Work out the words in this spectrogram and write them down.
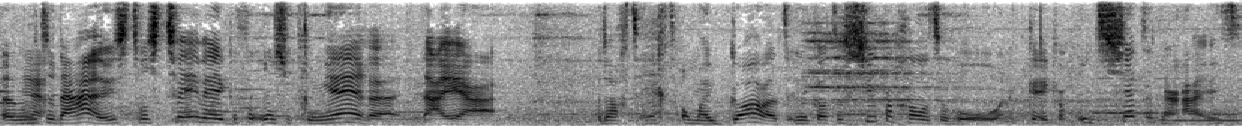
eh, we Ja. moeten naar huis. Het was twee weken voor onze première. Nou ja, we dachten echt, oh my god. En ik had een super grote rol en ik keek er ontzettend naar uit.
